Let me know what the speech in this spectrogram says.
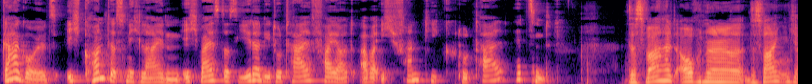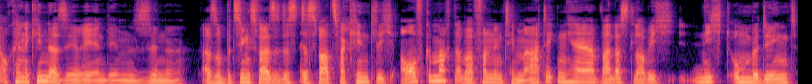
Gargoyles. Ich konnte es nicht leiden. Ich weiß, dass jeder die total feiert, aber ich fand die total ätzend. Das war halt auch eine, das war eigentlich auch keine Kinderserie in dem Sinne. Also beziehungsweise das, das war zwar kindlich aufgemacht, aber von den Thematiken her war das, glaube ich, nicht unbedingt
